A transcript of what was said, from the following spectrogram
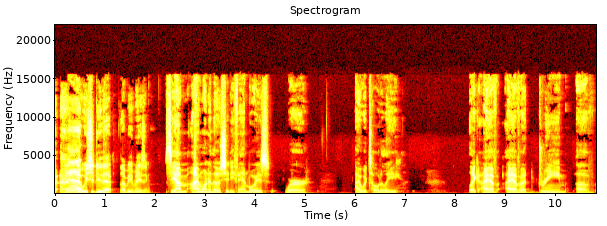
yeah, we should do that. That'd be amazing. See, I'm I'm one of those shitty fanboys where I would totally like I have I have a dream of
